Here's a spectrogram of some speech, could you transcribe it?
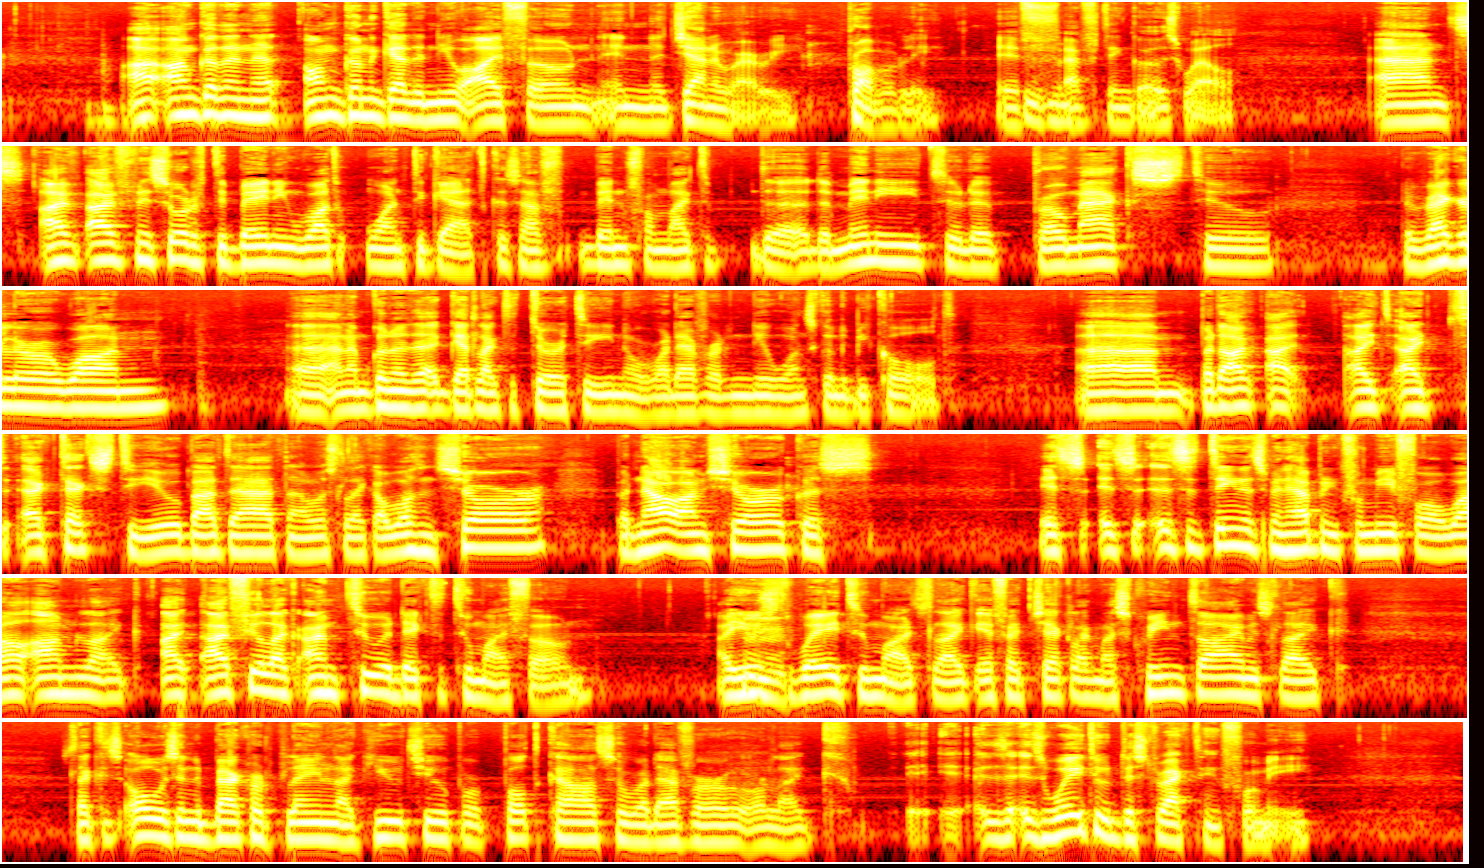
I, I'm gonna I'm gonna get a new iPhone in January, probably if Mhm. everything goes well. And I've I've been sort of debating what one to get because I've been from like the, the the mini to the Pro Max to the regular one, uh, and I'm gonna get like the 13 or whatever the new one's gonna be called. Um, but I I I I, t- I texted to you about that, and I was like I wasn't sure, but now I'm sure because it's it's it's a thing that's been happening for me for a while. I'm like I, I feel like I'm too addicted to my phone. I use it Hmm. way too much. Like if I check like my screen time, it's like it's like it's always in the background playing like YouTube or podcasts or whatever, or like it's, it's way too distracting for me.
